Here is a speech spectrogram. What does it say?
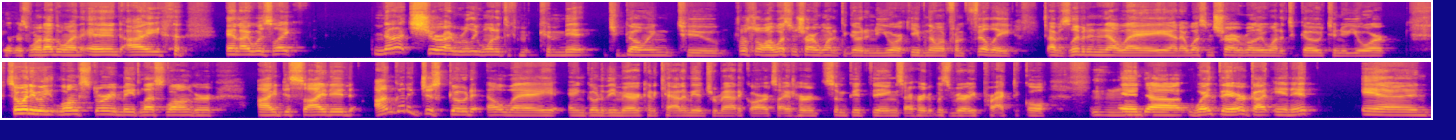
there was one other one. And I, and I was like, not sure I really wanted to com- commit to going to. First of all, I wasn't sure I wanted to go to New York, even though I'm from Philly. I was living in LA, and I wasn't sure I really wanted to go to New York. So anyway, long story made less longer. I decided I'm going to just go to LA and go to the American Academy of Dramatic Arts. I had heard some good things. I heard it was very practical, mm-hmm. and uh, went there, got in it, and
